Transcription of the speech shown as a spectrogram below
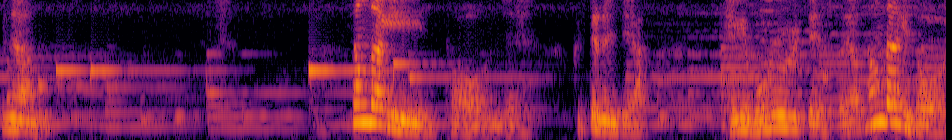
그냥 성당이 더 이제 그때는 이제 되게 모를 때였어요. 상당히 더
